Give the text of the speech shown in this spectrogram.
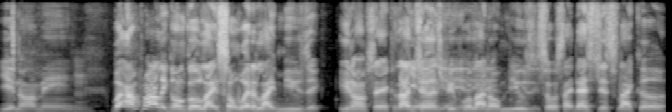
You know what I mean? Hmm. But I'm probably gonna go like somewhere to like music. You know what I'm saying? Because I Yeah, judge yeah, people yeah, a lot on music, so it's like that's just like a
